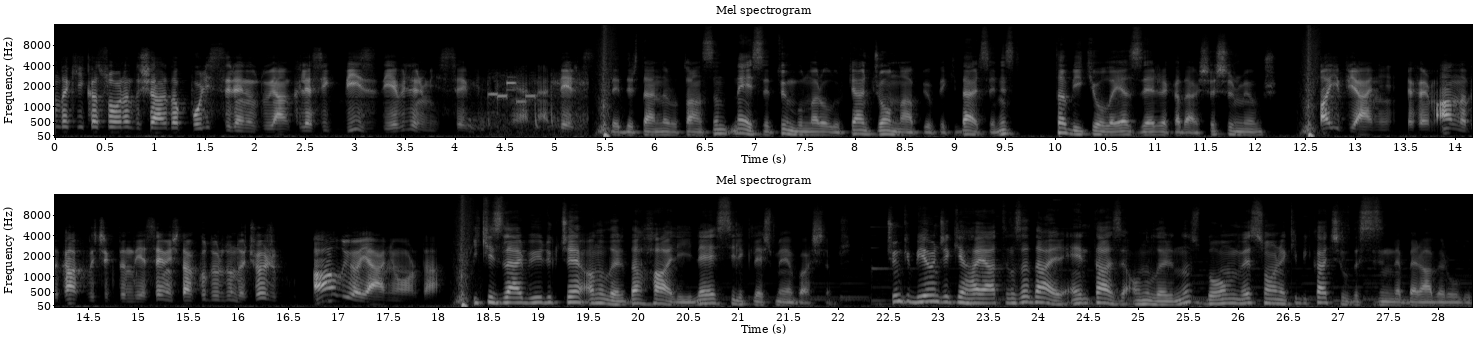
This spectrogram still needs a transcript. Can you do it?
10 dakika sonra dışarıda polis sireni duyan klasik biz diyebilir miyiz sevgili dinleyenler deriz. Dedirtenler utansın. Neyse tüm bunlar olurken John ne yapıyor peki derseniz tabii ki olaya zerre kadar şaşırmıyormuş. Ayıp yani efendim anladık haklı çıktın diye sevinçten kudurdun da çocuk ağlıyor yani orada. İkizler büyüdükçe anıları da haliyle silikleşmeye başlamış. Çünkü bir önceki hayatınıza dair en taze anılarınız doğum ve sonraki birkaç yılda sizinle beraber olur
